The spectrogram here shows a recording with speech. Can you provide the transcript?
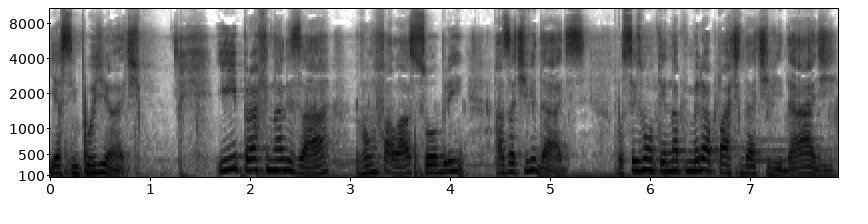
e assim por diante. E para finalizar, vamos falar sobre as atividades. Vocês vão ter na primeira parte da atividade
